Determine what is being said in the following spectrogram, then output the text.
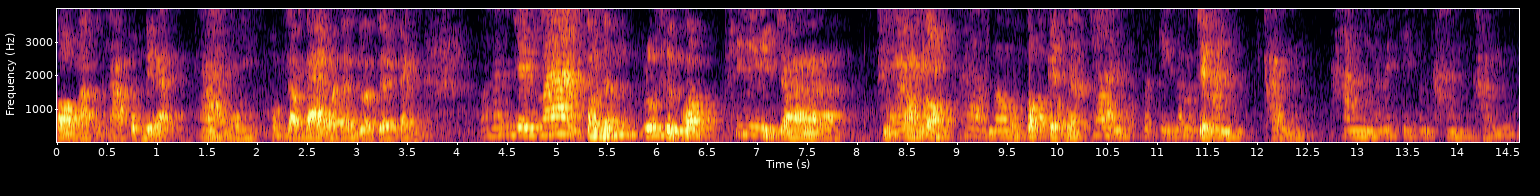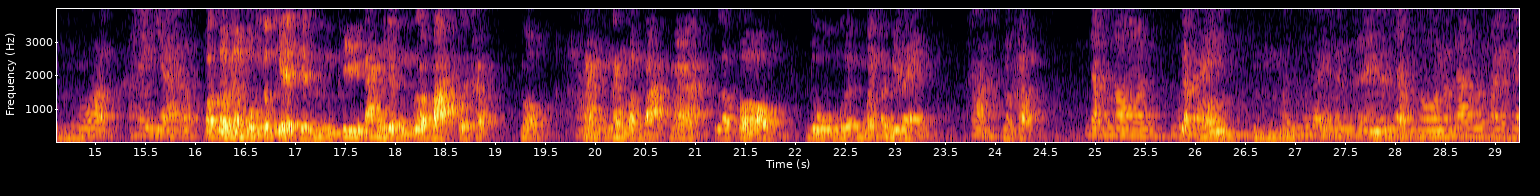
ก็มาปรึกษาผมนี่แหละใช่เนาะผมผมจำได้วันนั้นเราเจอกัน ตอนนั้นเย็นมากตอนนั้นรู้สึกว่าพี่จะผิวค้ำเนาะ ค่ะเรามันตกเกล็ดนะใช่มันตกสะเก็ดแล้วมันเจ็บ คันคัน คันมันไม่เจ็บมันคัน คันอืมเพราะว่าให้ยาแล้วเพราะตอนนั้นผมสังเกตเห็นพี่นั่งยังลำบากเลยครับเนาะค่ะนั่งนั่งลำบากมาก แล้วก็ดูเหมือนไม่ค่อยมีแรงค่ะ นะครับ อยากนอนเมื่อยากนอนอืม มันเมื่อยมันเหนื่อยแล้วอยากนอนแล้วนั่งรถไปไกล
